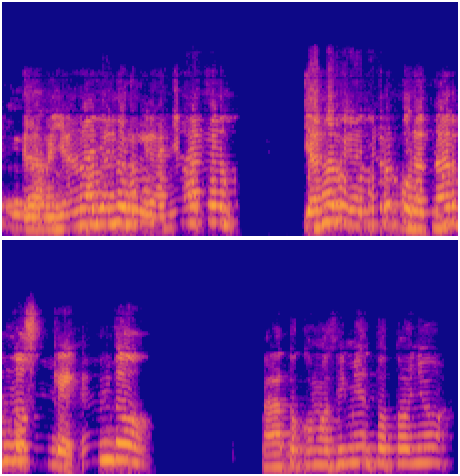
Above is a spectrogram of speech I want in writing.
en la mañana ya nos regañaron, ya nos regañaron por andarnos quejando. Para tu conocimiento, Toño,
